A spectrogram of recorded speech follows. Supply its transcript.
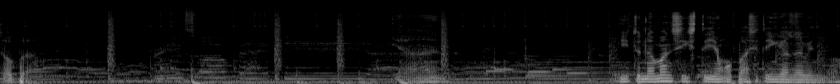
Sobra. Yan. Dito naman 60 yung opacity yung gagawin ko.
